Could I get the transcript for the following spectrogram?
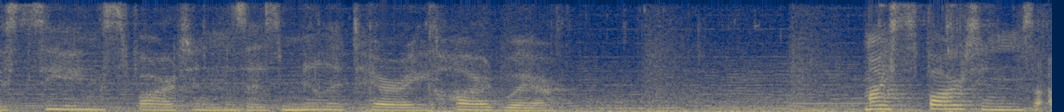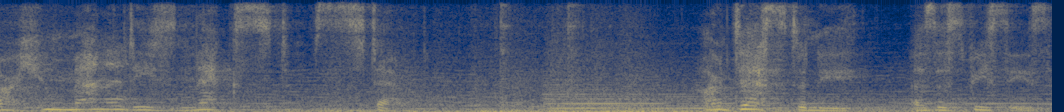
is seeing Spartans as military hardware. My Spartans are humanity's next step. Our destiny as a species.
